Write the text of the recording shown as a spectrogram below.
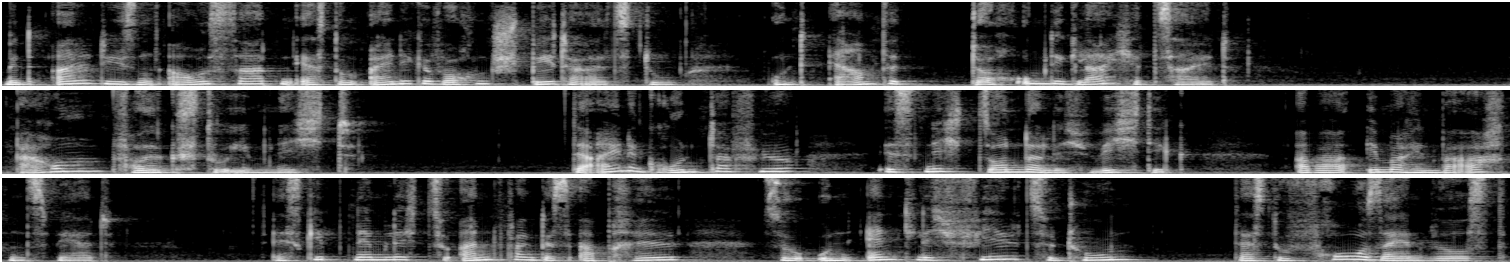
mit all diesen Aussaaten erst um einige Wochen später als du und erntet doch um die gleiche Zeit. Warum folgst du ihm nicht? Der eine Grund dafür ist nicht sonderlich wichtig, aber immerhin beachtenswert. Es gibt nämlich zu Anfang des April so unendlich viel zu tun, dass du froh sein wirst,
